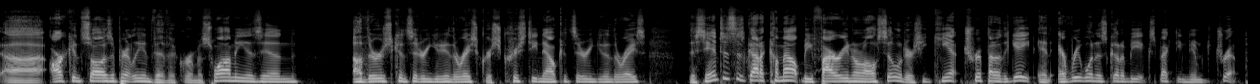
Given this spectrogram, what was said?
uh, Arkansas is apparently in. Vivek Ramaswamy is in. Others considering getting in the race. Chris Christie now considering getting in the race. DeSantis has got to come out, be firing on all cylinders. He can't trip out of the gate, and everyone is going to be expecting him to trip.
